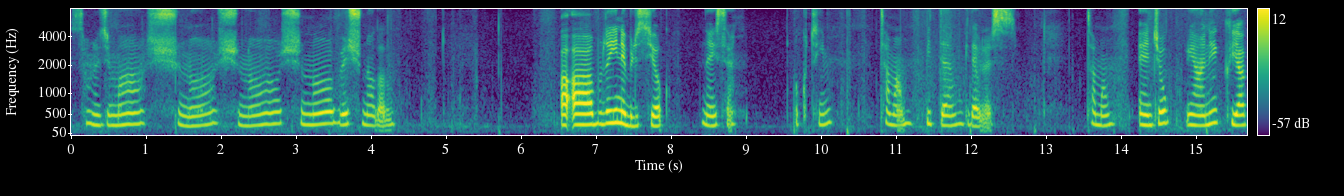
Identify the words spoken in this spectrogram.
Sonucuma şunu, şunu, şunu ve şunu alalım. Aa burada yine birisi yok. Neyse. Okutayım. Tamam. Bitti. Gidebiliriz. Tamam. En çok yani kıyak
